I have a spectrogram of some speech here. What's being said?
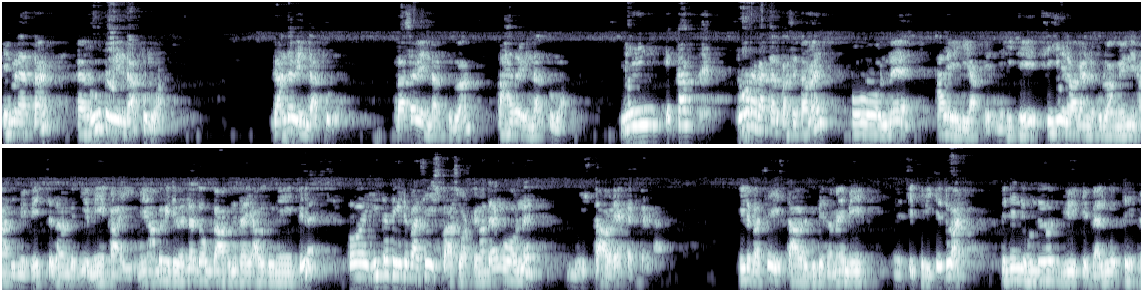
එහෙම නැත්නම් රූප වෙන්නත් පුළුවන්. ගන්ධ වෙන්නත් පුළුවන්. රස වෙන්නත් පුළුවන්. පහස වෙන්නත් පුළුවන්. මේ එකක් තෝරගත්තට පස්සේ තමයි ඕනේ කලෙලියක් එන්නේ. හිතේ සිහියලව ගන්න පුළුවන් වෙන්නේ ආදි මේ වෙච්ච සංගතිය මේකයි. මේ අඹගෙඩි වෙලා ඩොග් ගාපු නිසායි අවදුනේ කියලා. ඔය හිතට ඊට පස්සේ ස්පාසුවක් වෙනවා. දැන් ඕනේ ස්ථාවරයක් ඇති කරගන්න. ඊට පස්සේ ස්ථාවර දිගේ තමයි මේ චිත්ත විචේ දුවන්නේ. මෙතෙන්දි හොඳට විවේකී බැලුවොත් එහෙම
